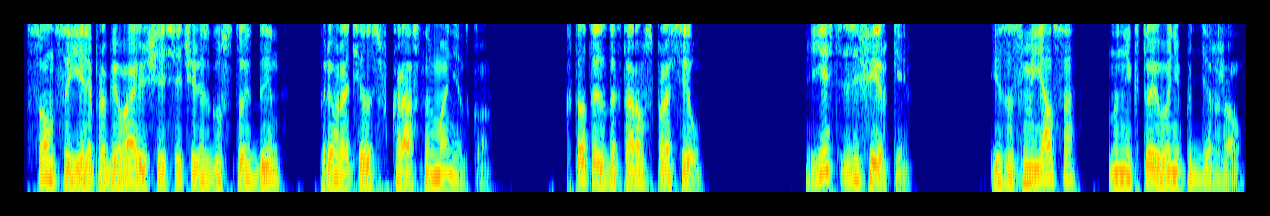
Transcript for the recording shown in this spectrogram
Солнце, еле пробивающееся через густой дым, превратилось в красную монетку. Кто-то из докторов спросил, «Есть зефирки?» И засмеялся, но никто его не поддержал.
